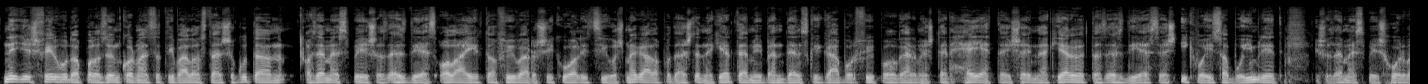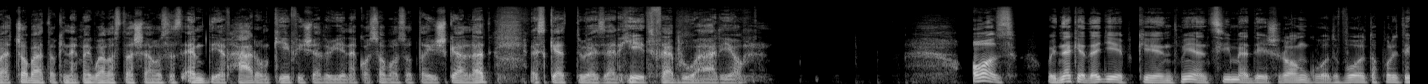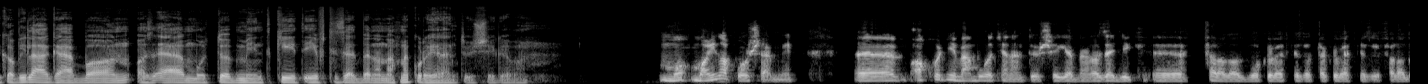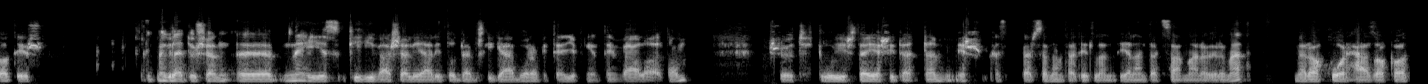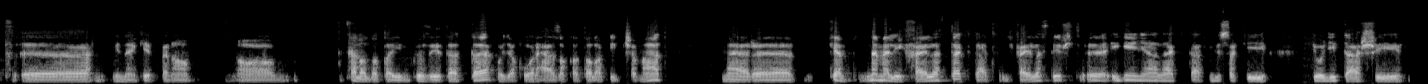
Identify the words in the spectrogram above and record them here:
Négy és fél hónappal az önkormányzati választások után az MSZP és az SDS aláírta a fővárosi koalíciós megállapodást, ennek értelmében Denszki Gábor főpolgármester helyette is ennek jelölt az SZDSZ-es Ikvai Szabó Imrét és az MSZP és Horváth Csabát, akinek megválasztásához az MDF három képviselőjének a szavazata is kellett. Ez 2007. februárja. Az, hogy neked egyébként milyen címed és rangod volt a politika világában az elmúlt több mint két évtizedben, annak mekkora jelentősége van? Ma, mai napon semmi. E, akkor nyilván volt jelentősége, mert az egyik feladatból következett a következő feladat, és egy meglehetősen nehéz kihívás elé állított Demszki Gábor, amit egyébként én vállaltam, sőt, túl is teljesítettem, és ez persze nem feltétlen jelentett számára örömet, mert a kórházakat mindenképpen a, a feladataim közé tette, hogy a kórházakat alakítsam át, mert nem elég fejlettek, tehát fejlesztést igényelnek, tehát műszaki, gyógyítási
